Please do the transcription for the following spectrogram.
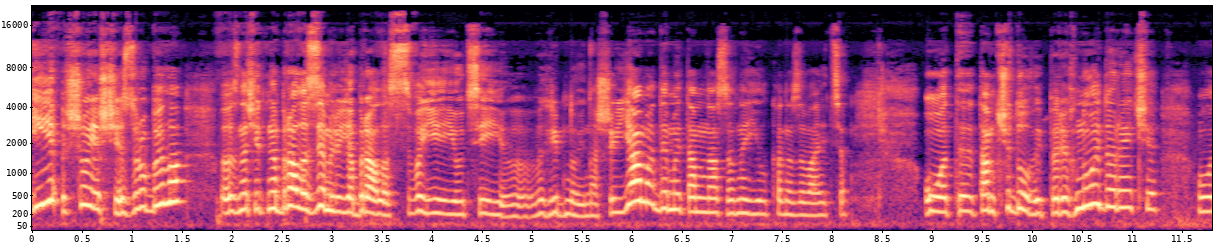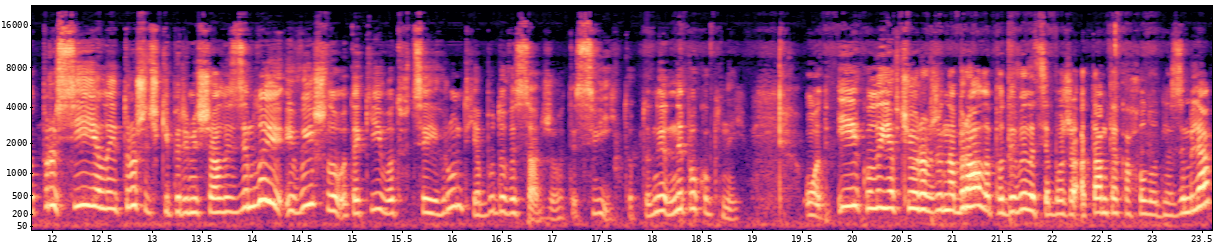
І що я ще зробила? Е, Значить, набрала землю, я брала з своєї цієї вигрібної нашої ями, де ми там у нас гноїлка називається. От, е, там чудовий перегной, до речі. От, просіяли, трошечки перемішали з землею, і вийшло отакий от в цей ґрунт я буду висаджувати свій, тобто не, не покупний. От, і коли я вчора вже набрала, подивилася, боже, а там така холодна земля.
